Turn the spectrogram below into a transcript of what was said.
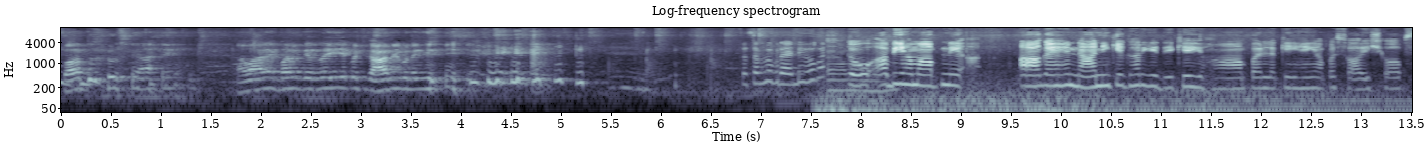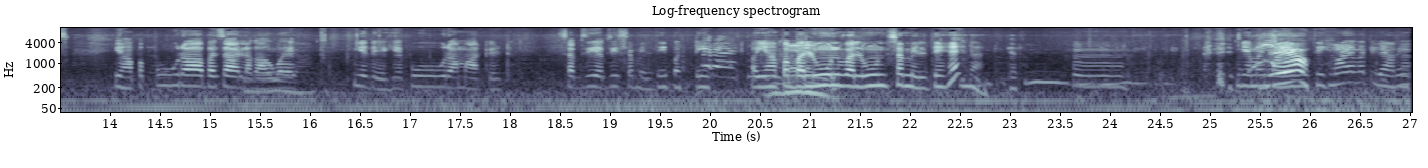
बहुत दूर से आए। हमारे बर्फ़ गिर रही है कुछ खाने को नहीं तो सब लोग रेडी हो गए? तो अभी हम आपने आ गए हैं नानी के घर। ये देखिए यहाँ पर लगी हैं यहाँ पर सारी शॉप्स यहाँ पर पूरा बाज़ार लगा हुआ है। ये देखिए पूरा मार्केट सब्ज़ी वब्जी सब मिलती है पट्टी और यहाँ पर बलून वलून सब मिलते हैं। हम्म। ये मायावती मायावती जा रही है।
